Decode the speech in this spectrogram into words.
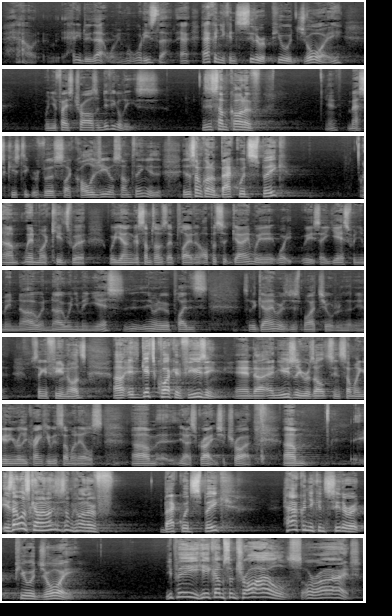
how, how do you do that? I mean, what is that? How, how can you consider it pure joy when you face trials and difficulties? Is this some kind of yeah, masochistic reverse psychology or something? Is it, is it some kind of backwards speak? Um, when my kids were, were younger, sometimes they played an opposite game where, where you say yes when you mean no and no when you mean yes. Anyone ever play this sort of game, or is it just my children that, yeah? Seeing a few nods. Uh, it gets quite confusing and, uh, and usually results in someone getting really cranky with someone else. Um, you know, it's great, you should try it. Um, is that what's going on? Is some kind of backwards speak? How can you consider it pure joy? Yippee, here come some trials. All right.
